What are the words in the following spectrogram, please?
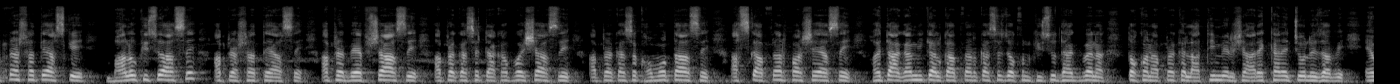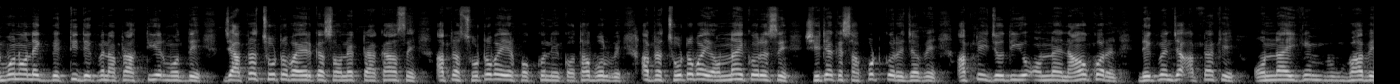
আপনার সাথে আজকে ভালো কিছু আছে, আপনার সাথে আছে, আপনার ব্যবসা আছে আপনার কাছে টাকা পয়সা আছে, আপনার কাছে ক্ষমতা আছে, আজকে আপনার পাশে আছে, হয়তো আগামীকালকে আপনার কাছে যখন কিছু থাকবে না, তখন আপনাকে লাথি মেরে সে আরেকখানে চলে যাবে। এমন অনেক ব্যক্তি দেখবেন আপনার আত্মীয়ের মধ্যে যে আপনার ছোট ভাইয়ের কাছে অনেক টাকা আছে, আপনার ছোট ভাইয়ের পক্ষ নিয়ে কথা বলবে, আপনার ছোট ভাই অন্যায় করেছে, সেটাকে সাপোর্ট করে যাবে। আপনি যদি অন্যায় নাও করেন, দেখবেন যে আপনাকে অন্যায়ভাবে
